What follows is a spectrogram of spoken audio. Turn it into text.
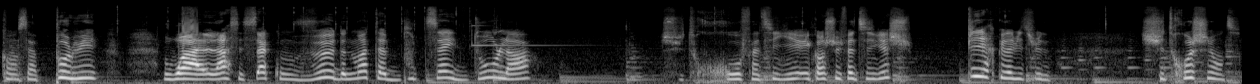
Commence à polluer? Voilà, c'est ça qu'on veut. Donne-moi ta bouteille d'eau, là. Je suis trop fatiguée. Et quand je suis fatiguée, je suis pire que d'habitude. Je suis trop chiante.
